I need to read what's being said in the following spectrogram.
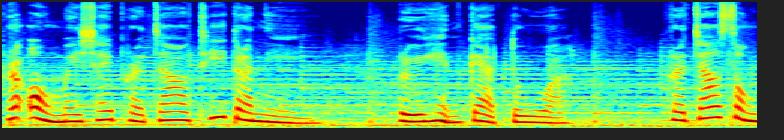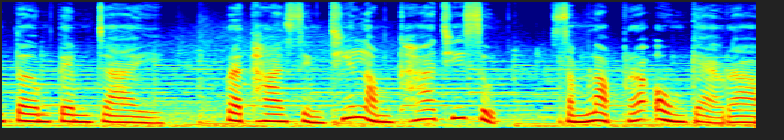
พระองค์ไม่ใช่พระเจ้าที่ตรณีหรือเห็นแก่ตัว พระเจ้าทรงเติมเต็มใจ ประทานสิ่งที่ล้ำค่าที่สุดสำหรับพระองค์แก่เรา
